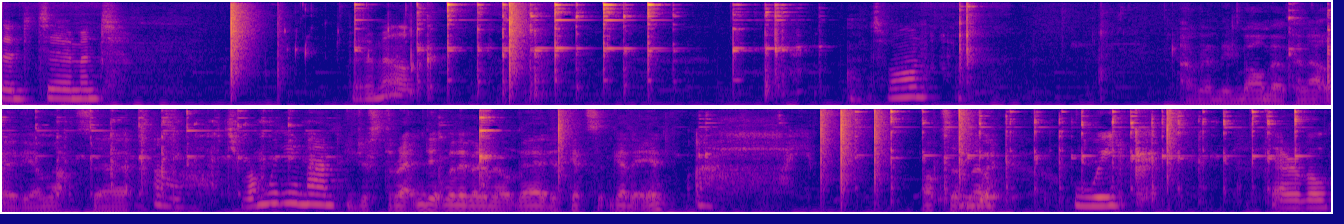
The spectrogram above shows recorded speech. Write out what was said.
Entertainment. Bit of milk. That's one. I'm gonna need more milk than that lady. I'm not. Uh, Oh, what's wrong with you, man? you just threatened it with a bit of milk there. Just get get it in. Oh, Lots of milk. weak. Terrible.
